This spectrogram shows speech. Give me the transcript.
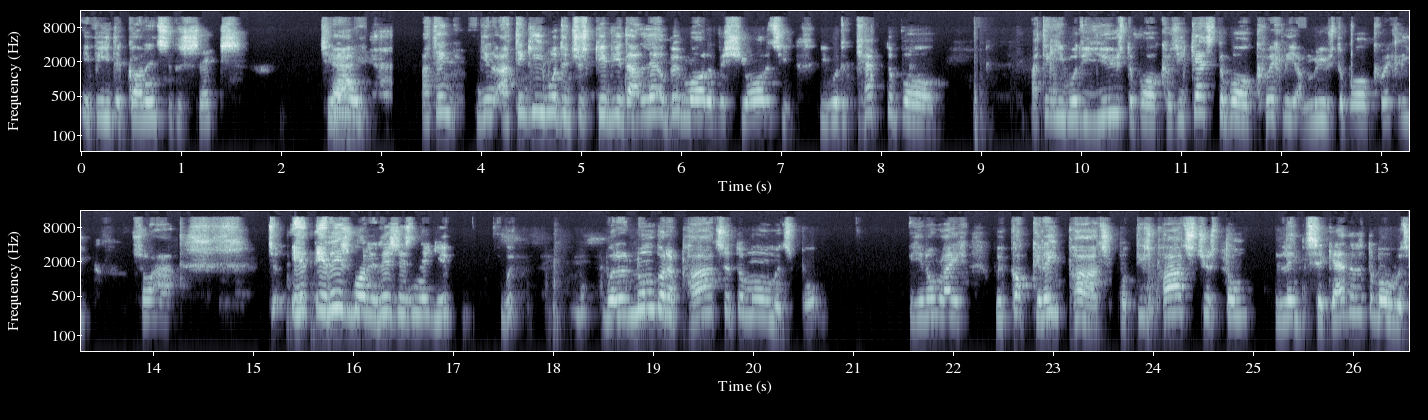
if he'd have gone into the six. Do you yeah. know? I think you know. I think he would have just give you that little bit more of a surety. He would have kept the ball. I think he would have used the ball because he gets the ball quickly and moves the ball quickly. So uh, I, it, it is what it is, isn't it? You, we're a number of parts at the moment, but you know, like we've got great parts, but these parts just don't link together at the moment.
